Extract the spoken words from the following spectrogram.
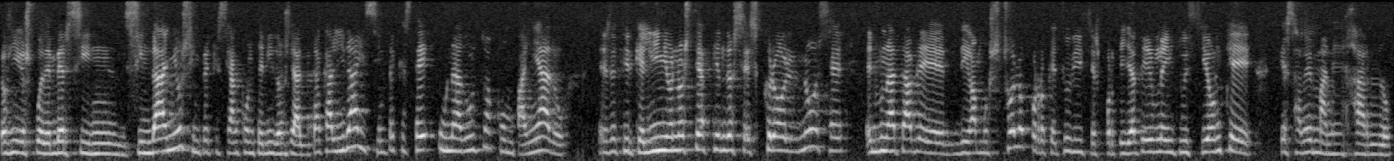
los niños pueden ver sin, sin daño, siempre que sean contenidos de alta calidad y siempre que esté un adulto acompañado. Es decir, que el niño no esté haciendo ese scroll ¿no? en una tablet, digamos, solo por lo que tú dices, porque ya tiene una intuición que, sabe manejarlo,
